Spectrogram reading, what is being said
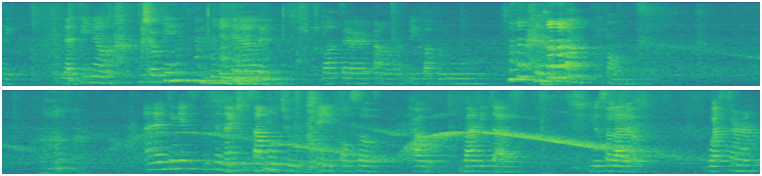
like Latino shopping, like butter, um, big vaporú, some phones. And I think it's, it's a nice example to think also how Vanitas use a lot of Western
